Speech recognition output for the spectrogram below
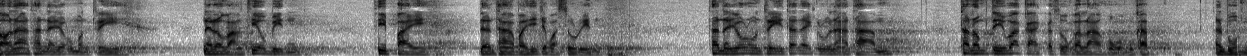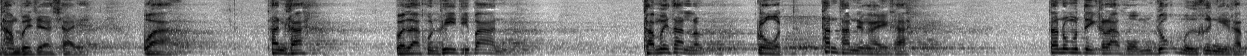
ต่อหน้าท่านนายกรัฐมนตรี ในระหว่างเที่ยวบินที่ไปเดินทางไปที่จังหวัดสุรินทร์ท่านนายกรัฐมนตรีท่านได้กรุณาถาม ท่านรัฐมนตรีว่าการกระทรวงกลาโหมครับท่านภูมิธรรมเวชยชัยว่าท่านคะ เวลาคุณพี่ที่บ้านทำให้ท่านโกรธท่านทำยังไงคะท่านรัฐมนตรีกลาโหมยกมือขึ้นอย่างนี้ครับ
